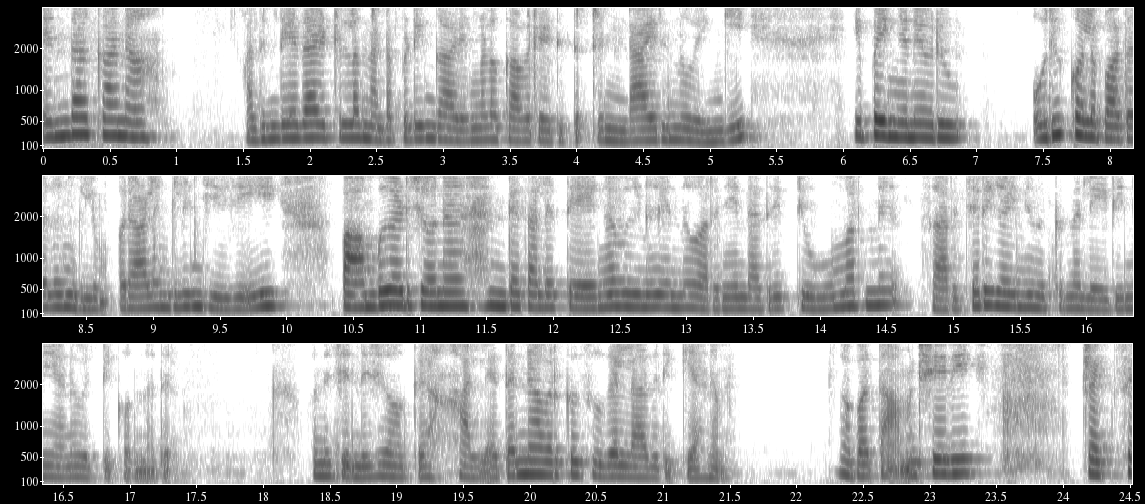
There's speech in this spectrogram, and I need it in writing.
എന്താക്കാനാ? അതിന്റേതായിട്ടുള്ള നടപടിയും കാര്യങ്ങളൊക്കെ അവരെടുത്തിട്ടുണ്ടായിരുന്നുവെങ്കിൽ ഇപ്പം ഇങ്ങനെ ഒരു ഒരു കൊലപാതകമെങ്കിലും ഒരാളെങ്കിലും ജീവിച്ചു ഈ പാമ്പ് കടിച്ചോനെ തല തേങ്ങ വീണ് എന്ന് പറഞ്ഞിട്ടുണ്ട് അതിൽ ട്യൂമറിന് സർജറി കഴിഞ്ഞ് നിൽക്കുന്ന ലേഡീനെയാണ് വെട്ടിക്കൊന്നത്. ഒന്ന് ചിന്തിച്ച് നോക്കുക അല്ലേ തന്നെ അവർക്ക് സുഖമില്ലാതിരിക്കുകയാണ്. അപ്പോൾ താമരശ്ശേരി ഡ്രഗ്സ്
